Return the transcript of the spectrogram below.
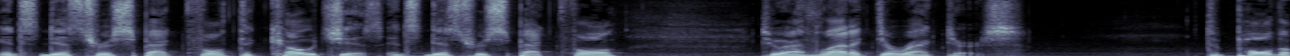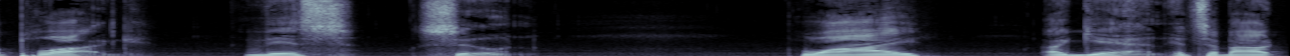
It's disrespectful to coaches. It's disrespectful to athletic directors to pull the plug this soon. Why? Again, it's about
